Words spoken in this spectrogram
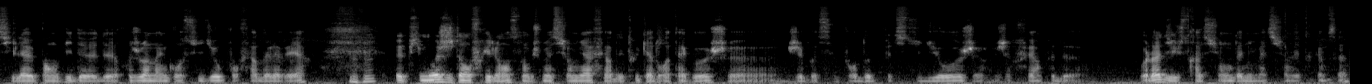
s'il avait pas envie de, de rejoindre un gros studio pour faire de la VR. Mhm. Et puis moi, j'étais en freelance, donc je me suis remis à faire des trucs à droite à gauche. euh, j'ai bossé pour d'autres petits studios. J'ai refait un peu de voilà d'illustration, d'animation, des trucs comme ça.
